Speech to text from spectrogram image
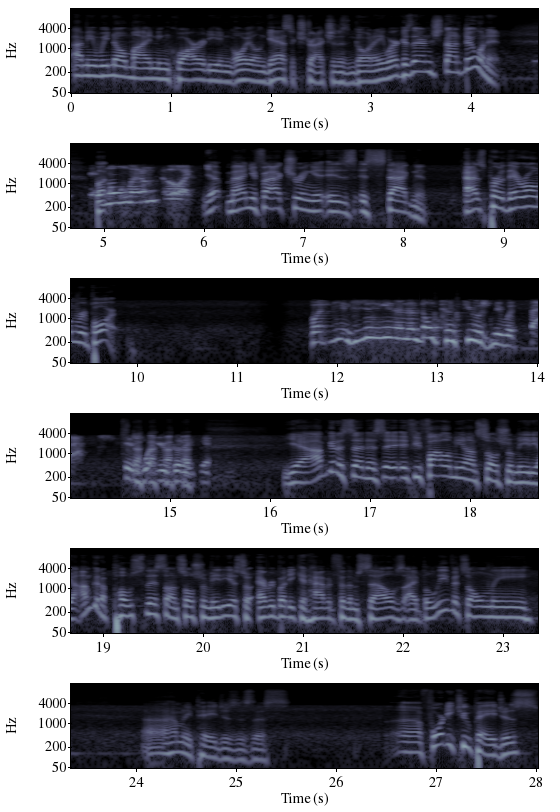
I mean, we know mining, quarry, and oil and gas extraction isn't going anywhere because they're just not doing it. But- They won't let them do it. Yep, manufacturing is is stagnant, as per their own report. But you, know, don't confuse me with facts. Is what you're going to get. Yeah, I'm gonna send this. If you follow me on social media, I'm gonna post this on social media so everybody can have it for themselves. I believe it's only uh, how many pages is this? Uh, 42 pages.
